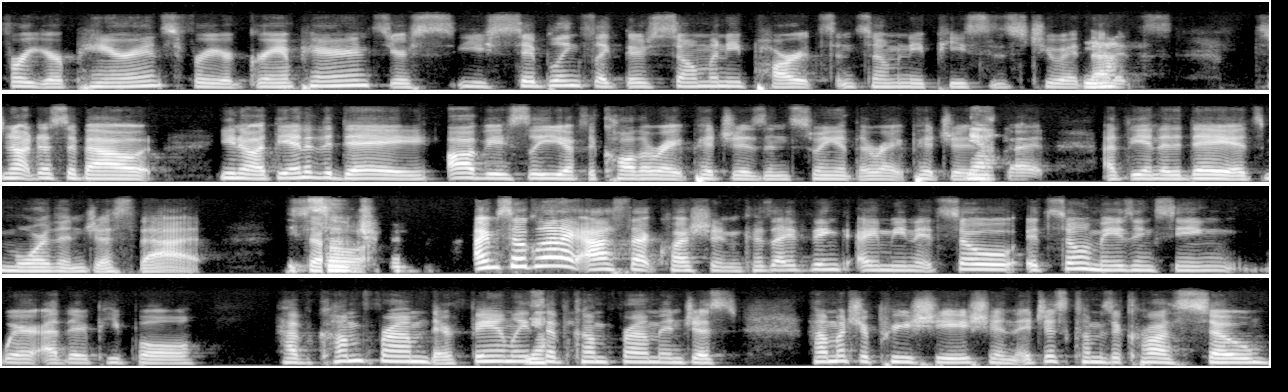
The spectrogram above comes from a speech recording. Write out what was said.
for your parents, for your grandparents, your your siblings. Like there's so many parts and so many pieces to it yeah. that it's it's not just about you know, at the end of the day, obviously you have to call the right pitches and swing at the right pitches. Yeah. But at the end of the day, it's more than just that. It's so, so I'm so glad I asked that question because I think, I mean, it's so it's so amazing seeing where other people have come from, their families yeah. have come from, and just how much appreciation it just comes across so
